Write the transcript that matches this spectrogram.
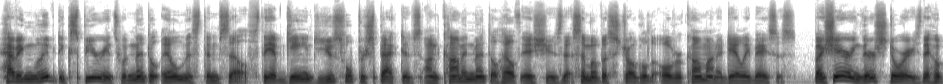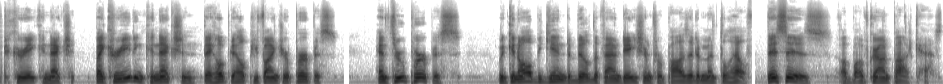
having lived experience with mental illness themselves, they have gained useful perspectives on common mental health issues that some of us struggle to overcome on a daily basis. By sharing their stories, they hope to create connection. By creating connection, they hope to help you find your purpose. And through purpose, we can all begin to build the foundation for positive mental health. This is Above Ground Podcast.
